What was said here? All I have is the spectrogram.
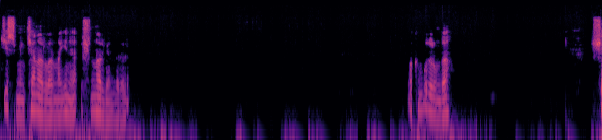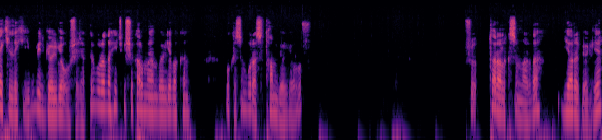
cismin kenarlarına yine ışınlar gönderelim. Bakın bu durumda şekildeki gibi bir gölge oluşacaktır. Burada hiç ışık almayan bölge bakın bu kısım burası tam gölge olur. Şu taralı kısımlarda yarı gölge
